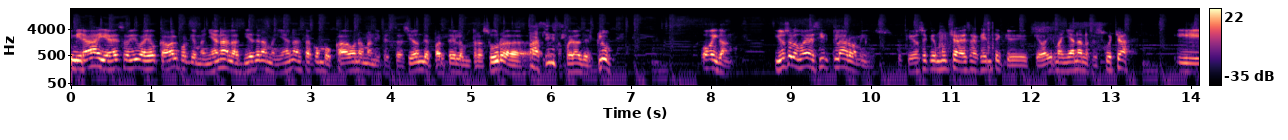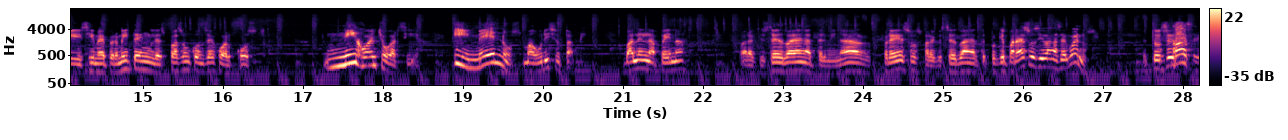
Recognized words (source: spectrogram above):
mira, y a eso iba yo cabal, porque mañana a las 10 de la mañana está convocada una manifestación de parte de la Ultrasur a, ah, afuera del club. Oigan, yo se los voy a decir claro, amigos, porque yo sé que mucha de esa gente que, que va a ir mañana nos escucha y si me permiten les paso un consejo al costo. Ni Juancho García y menos Mauricio Tapi valen la pena para que ustedes vayan a terminar presos, para que ustedes vayan a, porque para eso sí van a ser buenos. Entonces, Ah, sí.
